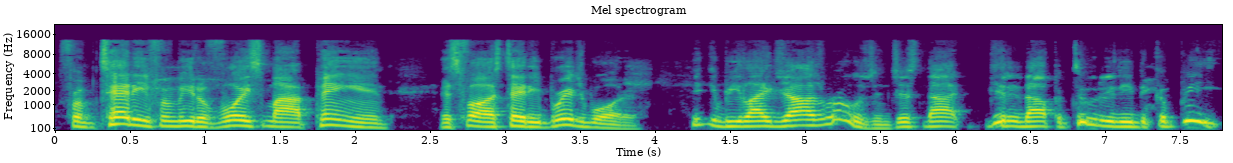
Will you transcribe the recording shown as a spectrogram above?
from Teddy for me to voice my opinion as far as Teddy Bridgewater. He could be like Josh Rosen, just not get an opportunity to compete.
